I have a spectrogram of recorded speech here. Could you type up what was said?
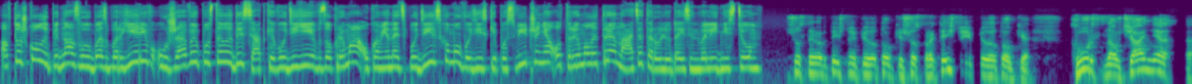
Автошколи під назвою Без бар'єрів уже випустили десятки водіїв. Зокрема, у Кам'янець-Подільському водійські посвідчення отримали 13 людей з інвалідністю. Що з теоретичної підготовки, що з практичної підготовки, курс навчання е,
